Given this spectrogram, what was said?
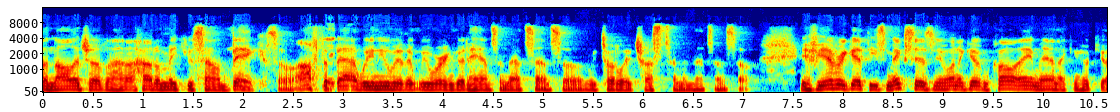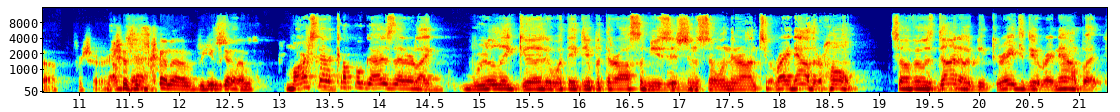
the knowledge of uh, how to make you sound big. So off the bat, we knew that we were in good hands in that sense. So we totally trust him in that sense. So if you ever get these mixes and you want to give him a call, hey man, I can hook you up for sure. Because okay. he's gonna, he's gonna. Mark's got a couple guys that are like really good at what they do, but they're also musicians. So when they're on tour, right now they're home. So if it was done, it would be great to do it right now, but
